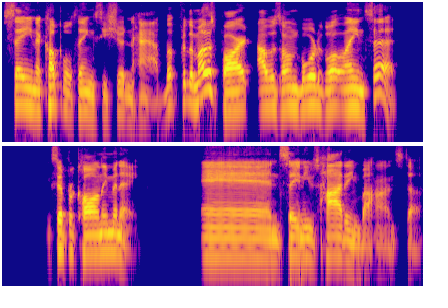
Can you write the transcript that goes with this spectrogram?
saying a couple of things he shouldn't have. But for the most part, I was on board with what Lane said, except for calling him a name and saying he was hiding behind stuff.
